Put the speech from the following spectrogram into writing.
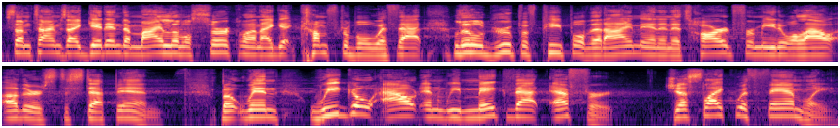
Sometimes I get into my little circle and I get comfortable with that little group of people that I'm in, and it's hard for me to allow others to step in. But when we go out and we make that effort, just like with family,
